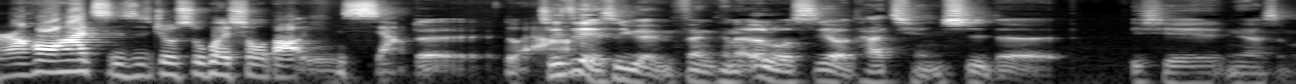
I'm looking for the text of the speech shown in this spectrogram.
然后他其实就是会受到影响。对，对啊，其实这也是缘分，可能俄罗斯有他前世的一些那叫什么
